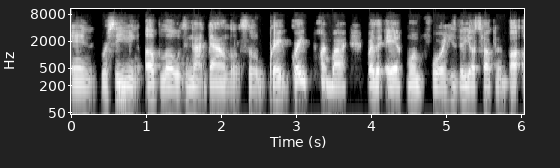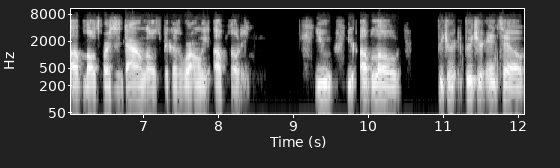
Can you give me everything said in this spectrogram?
and receiving uploads and not downloads. So great, great point by brother AF1 before his video talking about uploads versus downloads because we're only uploading. You you upload future future intel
